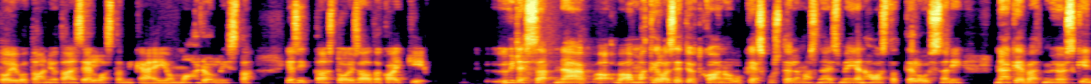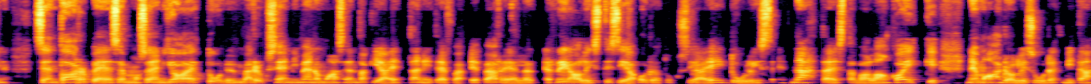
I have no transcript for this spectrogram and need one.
Toivotaan jotain sellaista, mikä ei ole mahdollista. Ja sitten taas toisaalta kaikki yhdessä nämä ammattilaiset, jotka on ollut keskustelemassa näissä meidän haastatteluissa, niin näkevät myöskin sen tarpeen semmoiseen jaettuun ymmärrykseen nimenomaan sen takia, että niitä epärealistisia odotuksia ei tulisi. Että nähtäisiin tavallaan kaikki ne mahdollisuudet, mitä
